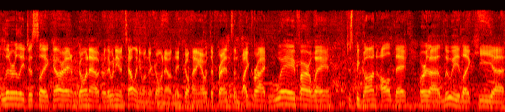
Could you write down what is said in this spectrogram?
literally just like, all right, I'm going out, or they wouldn't even tell anyone they're going out, and they'd go hang out with their friends and bike ride way far away and just be gone all day. Or uh, Louis, like he. Uh,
